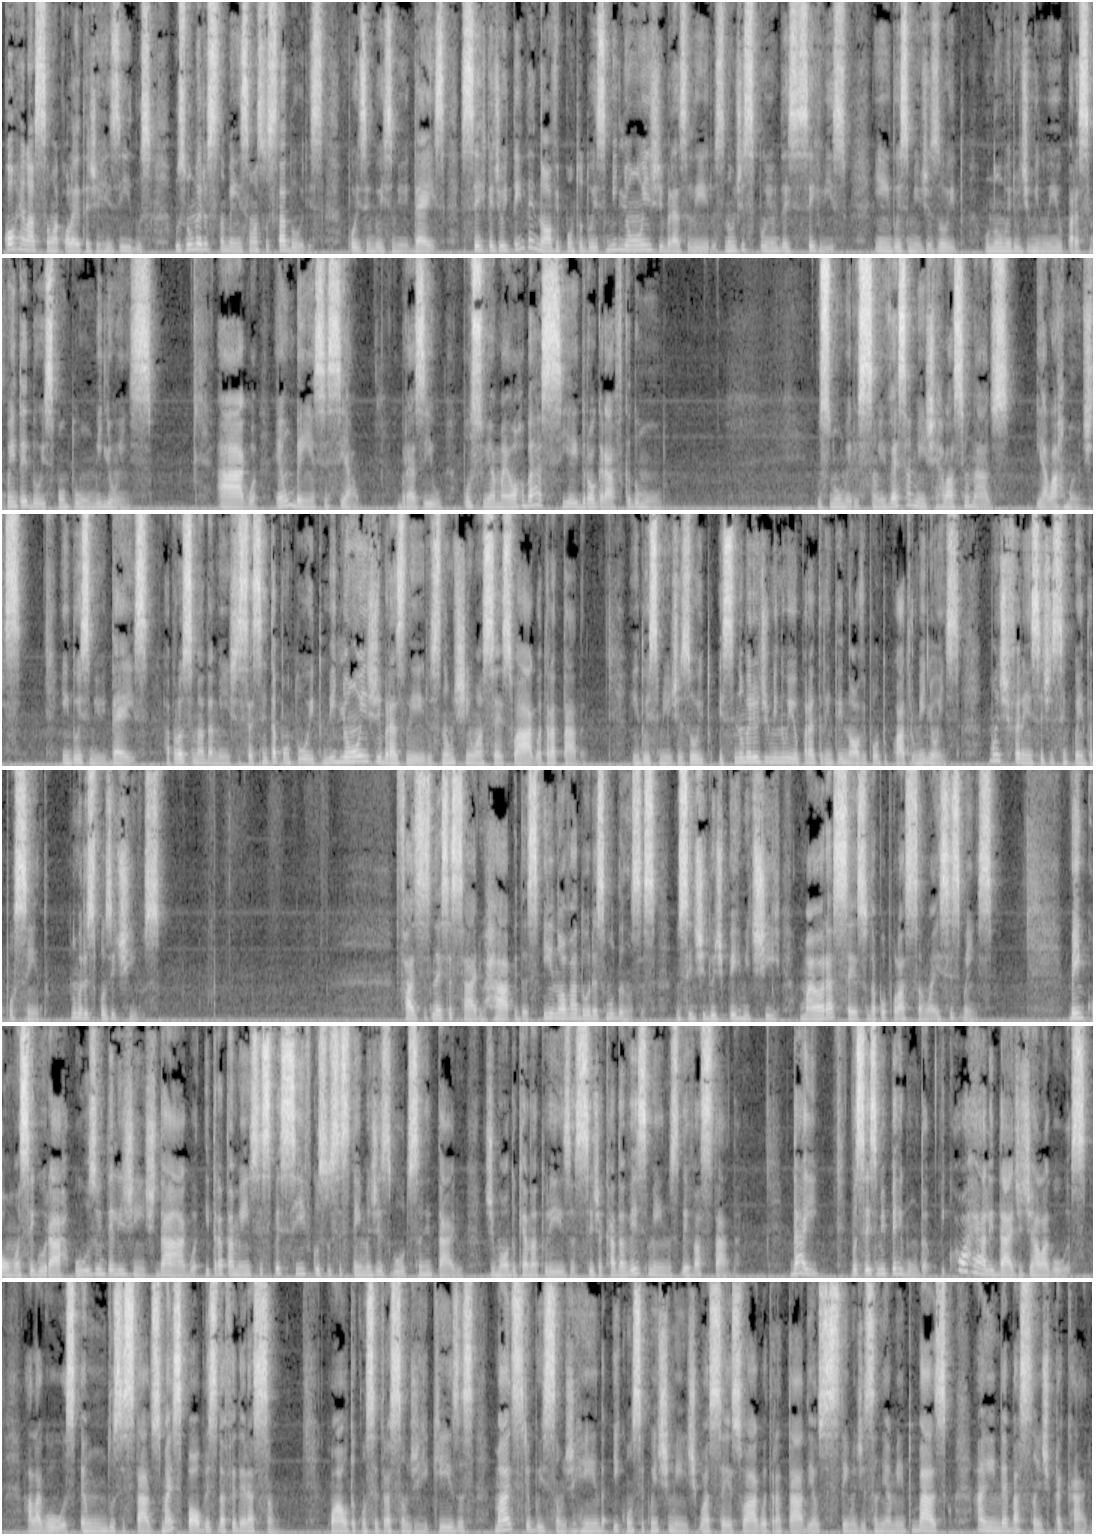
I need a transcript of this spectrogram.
Com relação à coleta de resíduos, os números também são assustadores, pois em 2010, cerca de 89,2 milhões de brasileiros não dispunham desse serviço, e em 2018, o número diminuiu para 52,1 milhões. A água é um bem essencial. O Brasil possui a maior bacia hidrográfica do mundo. Os números são inversamente relacionados e alarmantes. Em 2010, aproximadamente 60,8 milhões de brasileiros não tinham acesso à água tratada. Em 2018, esse número diminuiu para 39,4 milhões, uma diferença de 50%, números positivos. Faz-se necessário rápidas e inovadoras mudanças, no sentido de permitir o maior acesso da população a esses bens bem como assegurar o uso inteligente da água e tratamentos específicos do sistema de esgoto sanitário, de modo que a natureza seja cada vez menos devastada. Daí, vocês me perguntam: e qual a realidade de Alagoas? Alagoas é um dos estados mais pobres da federação, com alta concentração de riquezas, má distribuição de renda e, consequentemente, o acesso à água tratada e ao sistema de saneamento básico ainda é bastante precário.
